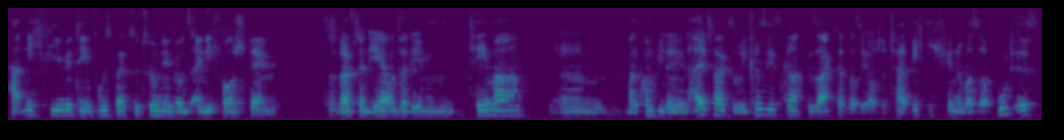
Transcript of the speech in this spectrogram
hat nicht viel mit dem Fußball zu tun, den wir uns eigentlich vorstellen. Das läuft dann eher unter dem Thema, ähm, man kommt wieder in den Alltag, so wie Chrissy es gerade gesagt hat, was ich auch total wichtig finde, was auch gut ist.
